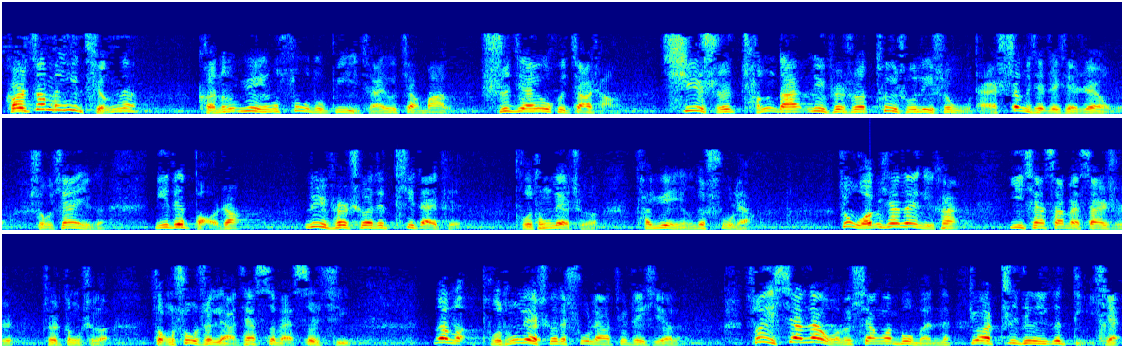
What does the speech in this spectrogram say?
可是这么一停呢，可能运营速度比以前又降慢了，时间又会加长。其实承担绿皮车退出历史舞台剩下这些任务，首先一个，你得保障绿皮车的替代品普通列车它运营的数量。就我们现在你看，一千三百三十这是动车，总数是两千四百四十七，那么普通列车的数量就这些了。所以现在我们相关部门呢就要制定一个底线，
